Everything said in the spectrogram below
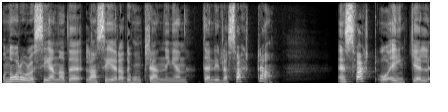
Och några år senare lanserade hon klänningen Den lilla svarta. En svart och enkel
